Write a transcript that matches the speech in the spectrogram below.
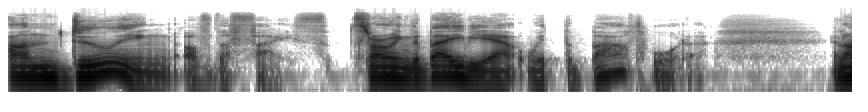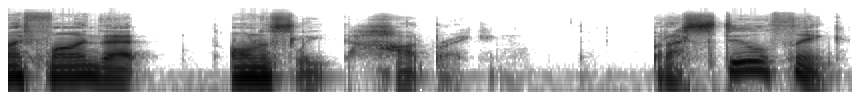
undoing of the faith, throwing the baby out with the bathwater. And I find that honestly heartbreaking. But I still think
